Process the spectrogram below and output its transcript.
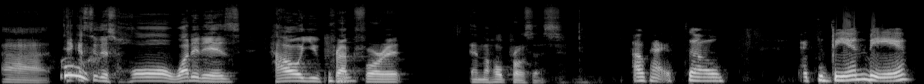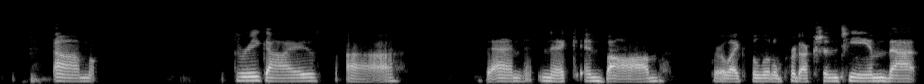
Uh, take us through this whole what it is, how you Mhm. for it, and the whole process. Okay, so it's a B and B. Um, three guys, uh, Ben, Nick, and Bob. They're like the little production team that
